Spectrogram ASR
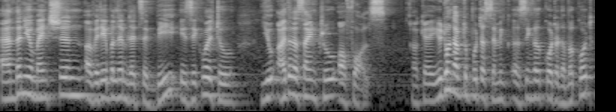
and then you mention a variable name, let's say b is equal to, you either assign true or false okay you don't have to put a, semi, a single quote or double quote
